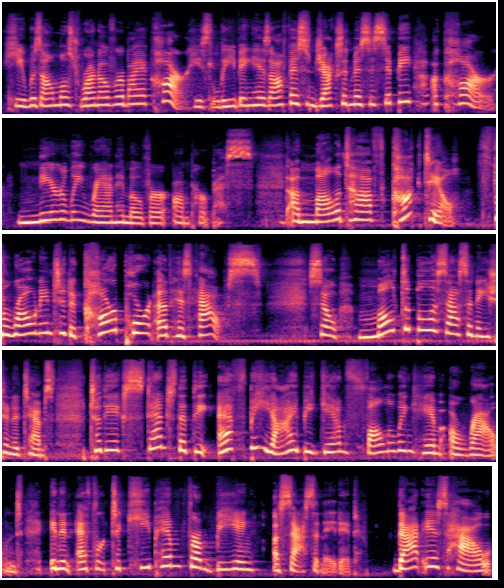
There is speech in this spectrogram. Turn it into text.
he was almost run over by a car. He's leaving his office in Jackson, Mississippi. A car nearly ran him over on purpose. A Molotov cocktail thrown into the carport of his house. So, multiple assassination attempts to the extent that the FBI began following him around in an effort to keep him from being assassinated. That is how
